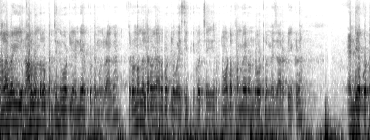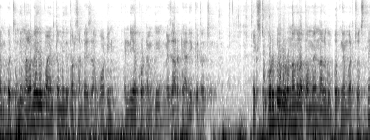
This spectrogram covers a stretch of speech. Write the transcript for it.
నలభై నాలుగు వందల పద్దెనిమిది ఓట్లు ఎన్డీఏ కూటమికి రాగా రెండు వందల ఇరవై ఆరు ఓట్లు వైసీపీకి వచ్చాయి. నూట తొంభై రెండు ఓట్ల మెజారిటీ ఇక్కడ ఎన్డీఏ కూటమికి వచ్చింది. నలభై ఐదు పాయింట్ తొమ్మిది పర్సెంటేజ్ ఆఫ్ ఓటింగ్ ఎన్డీఏ కూటమికి మెజారిటీ ఆధిక్యత వచ్చింది. నెక్స్ట్ కొరటూరు రెండు వందల తొంభై నాలుగు బూత్ నెంబర్ చూస్తే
